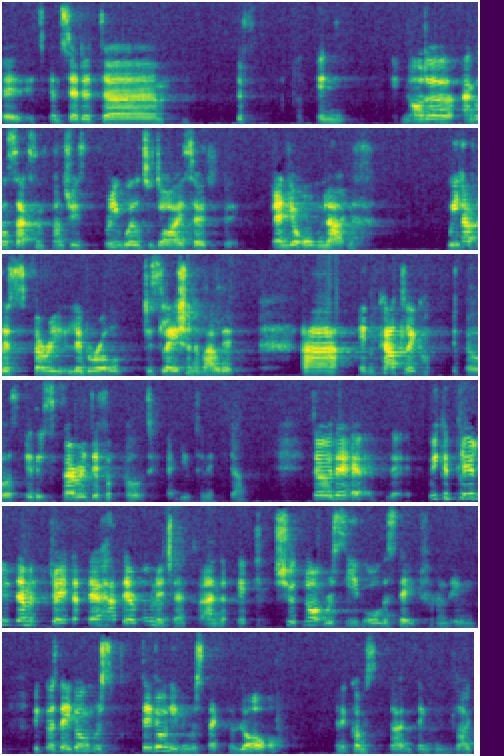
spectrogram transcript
it's considered um, the, in in other Anglo-Saxon countries free will to die, so end your own life. We have this very liberal legislation about it. Uh, in Catholic hospitals, it is very difficult to get euthanasia. So they, we can clearly demonstrate that they have their own agenda and that they should not receive all the state funding because they don't they don't even respect the law when it comes to certain things like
